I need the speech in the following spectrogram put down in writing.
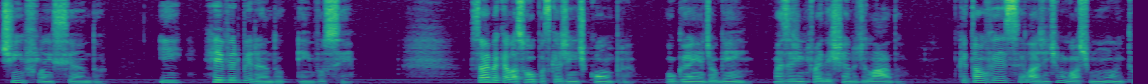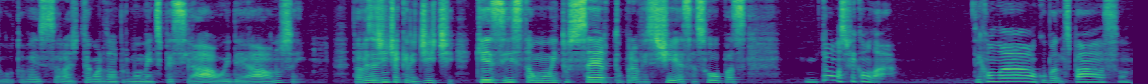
te influenciando e reverberando em você. Sabe aquelas roupas que a gente compra ou ganha de alguém, mas a gente vai deixando de lado? Porque talvez, sei lá, a gente não goste muito, ou talvez, sei lá, a gente está guardando para um momento especial ideal, não sei. Talvez a gente acredite que exista um momento certo para vestir essas roupas, então elas ficam lá. Ficam lá, ocupando espaço,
